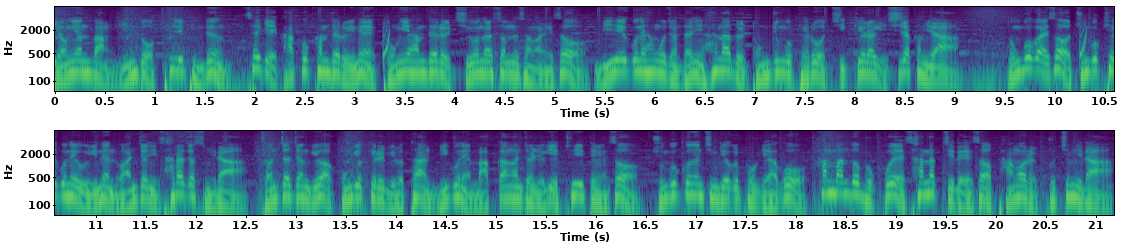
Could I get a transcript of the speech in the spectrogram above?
영연방, 인도, 필리핀 등 세계 각국 함대로 인해 동해 함대를 지원할 수 없는 상황에서 미 해군의 항모전단이 하나둘 동중국해로 직결하기 시작합니다. 동북아에서 중국 해군의 우위는 완전히 사라졌습니다. 전자전기와 공격기를 비롯한 미군의 막강한 전력이 투입되면서 중국군은 진격을 포기하고 한반도 북부의 산악지대에서 방어를 굳힙니다.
